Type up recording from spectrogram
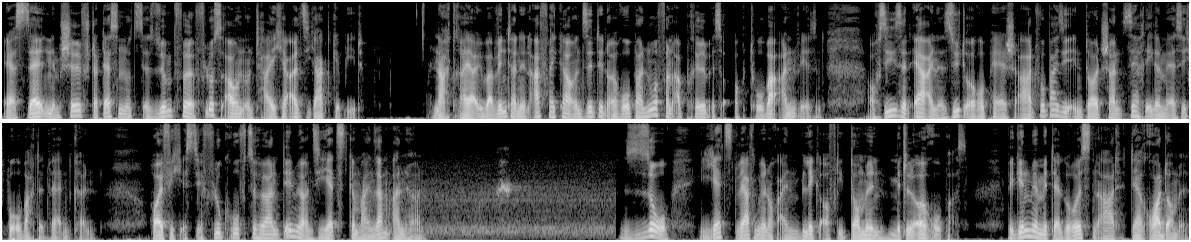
Er ist selten im Schilf, stattdessen nutzt er Sümpfe, Flussauen und Teiche als Jagdgebiet. Nachtreiher überwintern in Afrika und sind in Europa nur von April bis Oktober anwesend. Auch sie sind eher eine südeuropäische Art, wobei sie in Deutschland sehr regelmäßig beobachtet werden können. Häufig ist ihr Flugruf zu hören, den wir uns jetzt gemeinsam anhören. So, jetzt werfen wir noch einen Blick auf die Dommeln Mitteleuropas. Beginnen wir mit der größten Art, der Rohrdommel.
